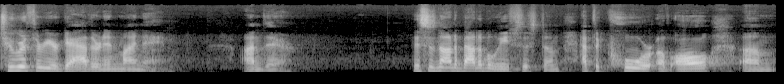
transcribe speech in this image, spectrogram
two or three are gathered in my name, I'm there. This is not about a belief system. At the core of all um,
